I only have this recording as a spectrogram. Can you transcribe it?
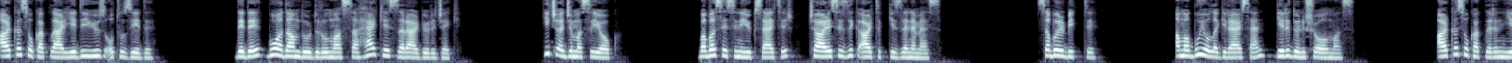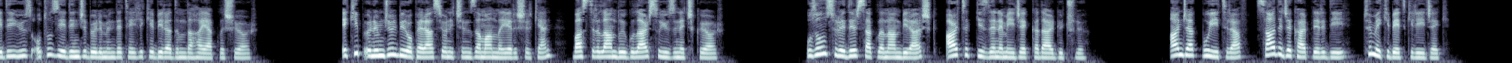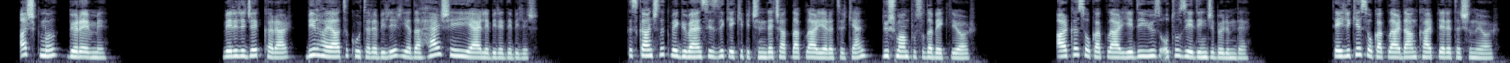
Arka sokaklar 737. Dede, bu adam durdurulmazsa herkes zarar görecek. Hiç acıması yok. Baba sesini yükseltir, çaresizlik artık gizlenemez. Sabır bitti. Ama bu yola girersen, geri dönüşü olmaz. Arka sokakların 737. bölümünde tehlike bir adım daha yaklaşıyor. Ekip ölümcül bir operasyon için zamanla yarışırken, bastırılan duygular su yüzüne çıkıyor. Uzun süredir saklanan bir aşk, artık gizlenemeyecek kadar güçlü. Ancak bu itiraf, sadece kalpleri değil, tüm ekibi etkileyecek. Aşk mı, görev mi? Verilecek karar, bir hayatı kurtarabilir ya da her şeyi yerle bir edebilir. Kıskançlık ve güvensizlik ekip içinde çatlaklar yaratırken, düşman pusuda bekliyor. Arka Sokaklar 737. bölümde. Tehlike sokaklardan kalplere taşınıyor.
